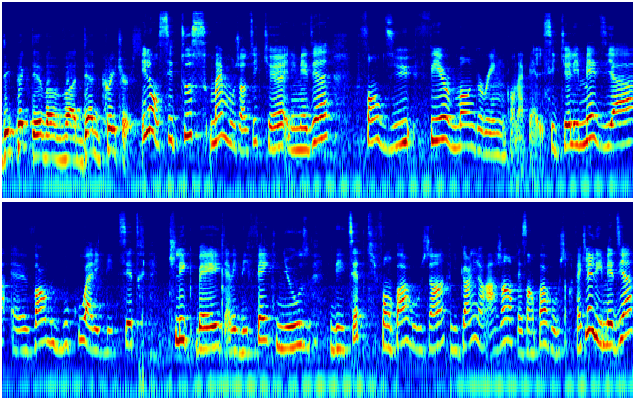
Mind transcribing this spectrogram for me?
depictive of uh, dead creatures. Et là, on sait tous, même aujourd'hui, que les médias font du fear mongering qu'on appelle. C'est que les médias euh, vendent beaucoup avec des titres clickbait, avec des fake news, des titres qui font peur aux gens. Ils gagnent leur argent en faisant peur aux gens. Fait que là, les médias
